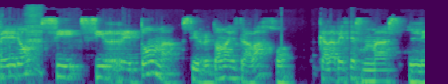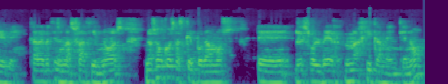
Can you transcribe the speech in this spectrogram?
Pero si, si retoma, si retoma el trabajo, cada vez es más leve, cada vez es más fácil. No, no son cosas que podamos eh, resolver mágicamente, ¿no?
